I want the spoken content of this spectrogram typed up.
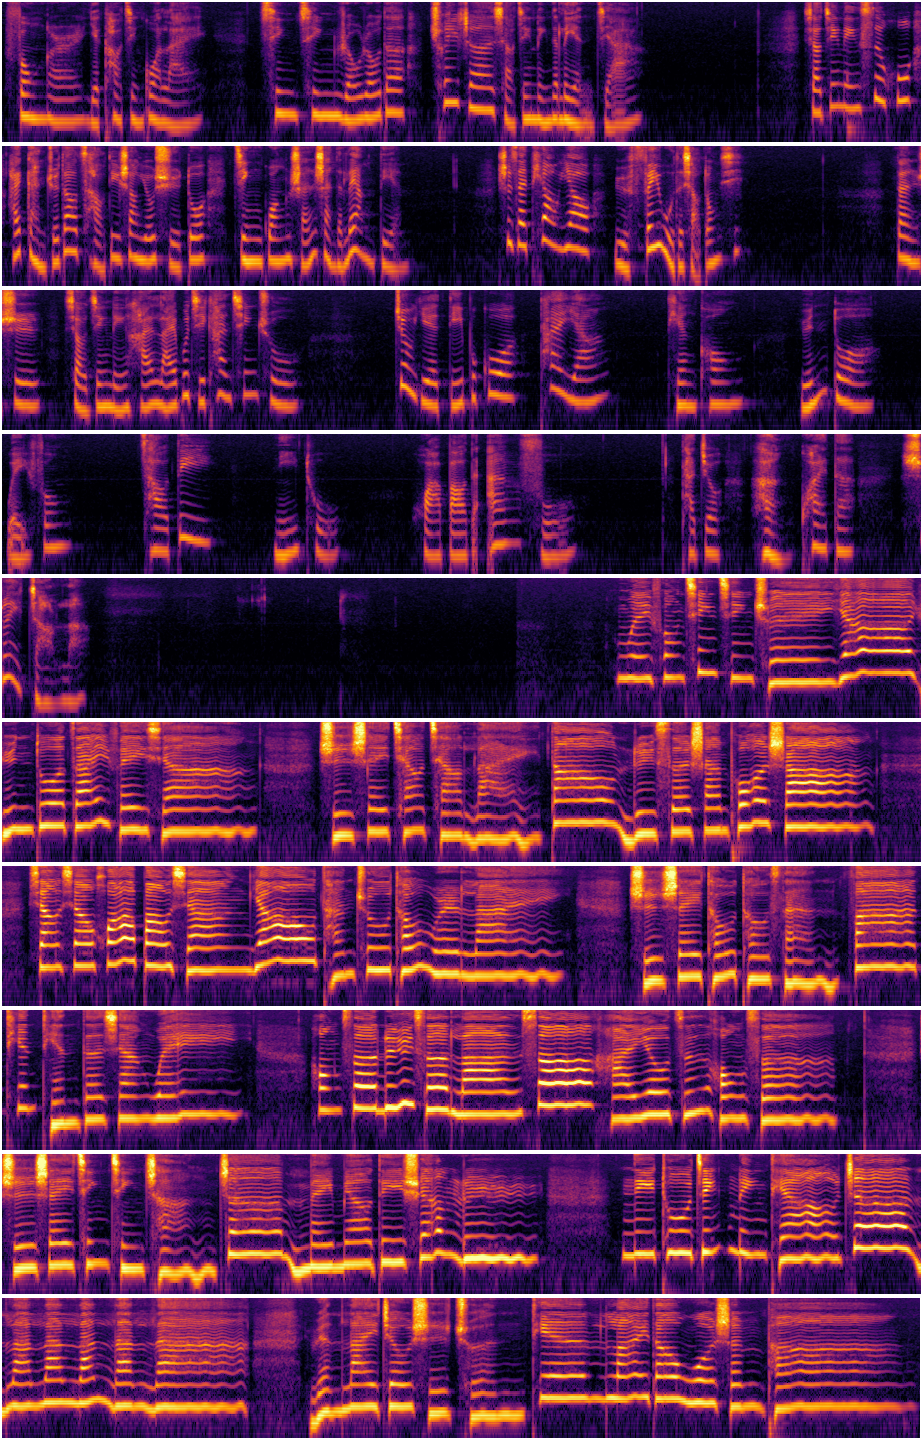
风儿也靠近过来，轻轻柔柔的吹着小精灵的脸颊。小精灵似乎还感觉到草地上有许多金光闪闪的亮点，是在跳跃与飞舞的小东西。但是小精灵还来不及看清楚，就也敌不过太阳、天空、云朵、微风、草地、泥土、花苞的安抚，他就很快的睡着了。微风轻轻吹呀，云朵在飞翔。是谁悄悄来到绿色山坡上？小小花苞想要探出头儿来。是谁偷偷散发甜甜的香味？红色、绿色、蓝色，还有紫红色。是谁轻轻唱着美妙的旋律？泥土精灵跳着啦啦啦啦啦，原来就是春天来到我身旁。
